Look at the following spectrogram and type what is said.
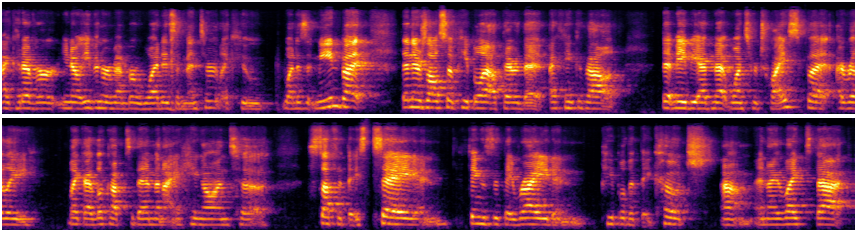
i could ever you know even remember what is a mentor like who what does it mean? But then there's also people out there that i think about that maybe i've met once or twice but i really like i look up to them and i hang on to stuff that they say and things that they write and people that they coach. Um, and I liked that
